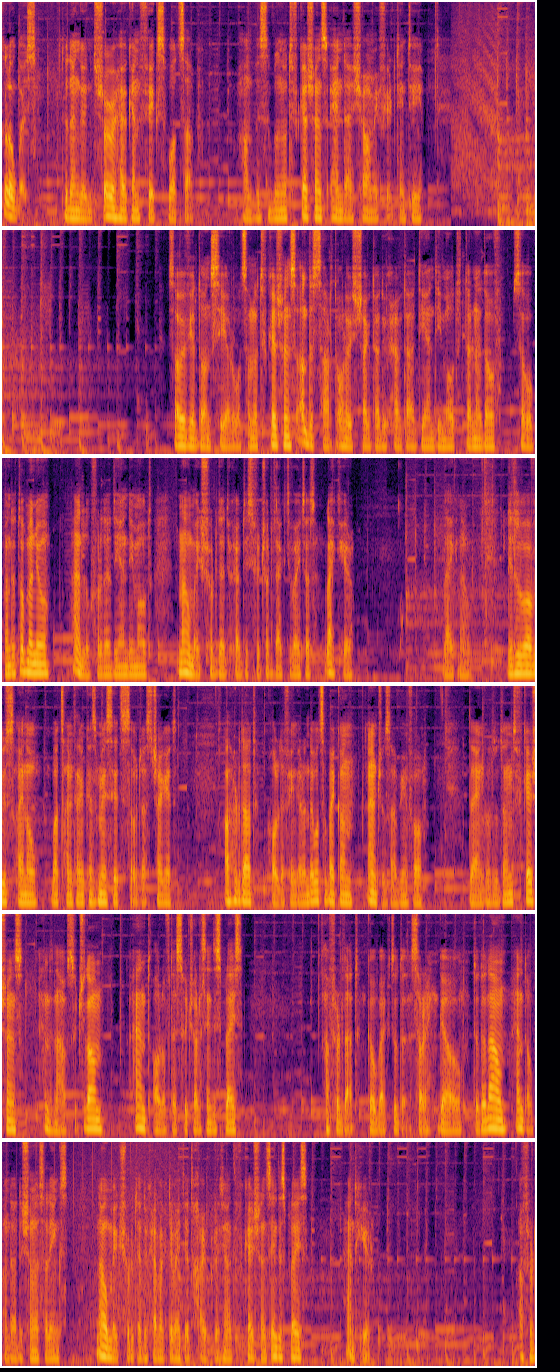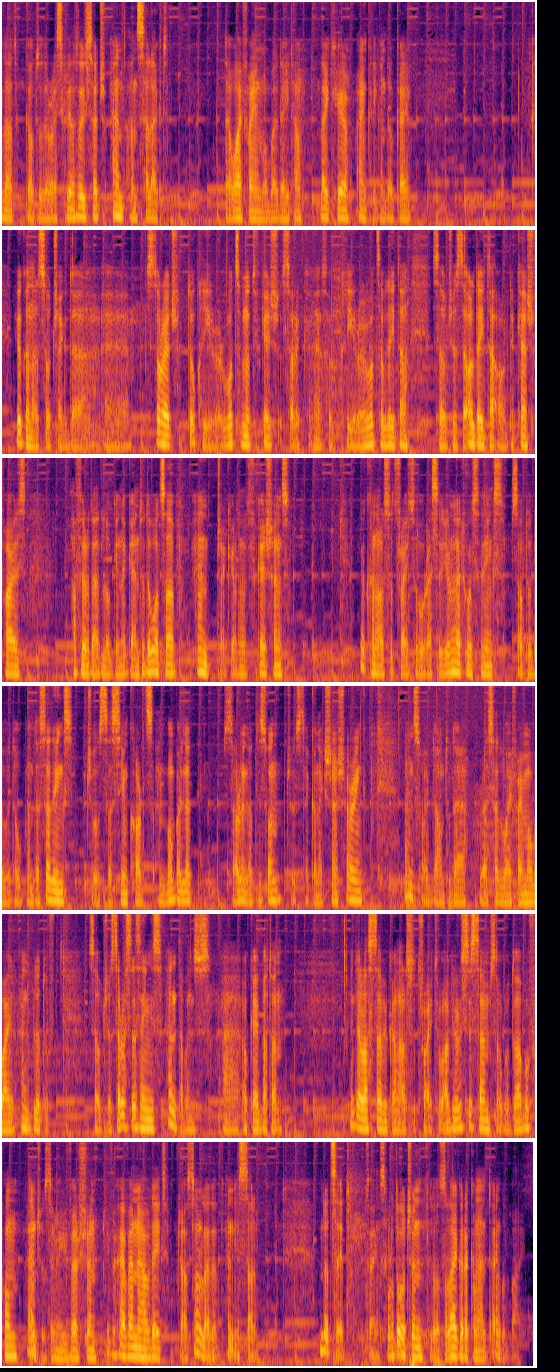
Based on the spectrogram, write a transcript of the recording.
Hello guys, today I'm going to show you how you can fix WhatsApp invisible notifications in the Xiaomi 13T. So if you don't see your WhatsApp notifications at the start always check that you have the DND mode turned off. So open the top menu and look for the DND mode. Now make sure that you have this feature deactivated, like here. Like now. Little obvious, I know, but sometimes you can miss it, so just check it. After that, hold the finger on the WhatsApp icon and choose App Info. Then go to the notifications and now switch it on and all of the switchers in this place. After that, go back to the, sorry, go to the down and open the additional settings. Now make sure that you have activated high priority notifications in this place and here. After that, go to the restrict usage and unselect the Wi-Fi and mobile data, like here, and click on the OK. You can also check the uh, storage to clear WhatsApp notification, sorry, uh, so clear WhatsApp data, so just the all data or the cache files. After that, log in again to the WhatsApp and check your notifications. You can also try to reset your network settings, so to do it open the settings, choose the SIM cards and mobile net, sorry not this one, choose the connection sharing and swipe down to the reset Wi-Fi mobile and Bluetooth. So just the reset settings and tap on uh, OK button. In the last step you can also try to update your system, so go to phone and choose the MIUI version. If you have any update, just download it and install. That's it. Thanks for watching, leave us a like, a comment and goodbye.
